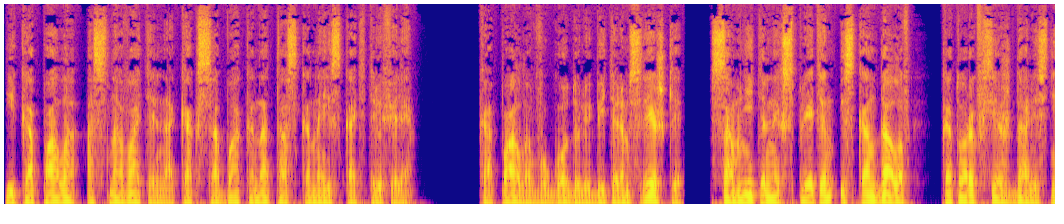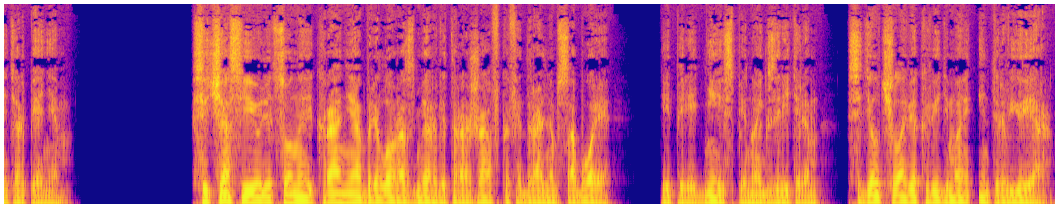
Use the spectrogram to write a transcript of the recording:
И копала основательно, как собака, натасканная искать трюфели. Копала в угоду любителям слежки, сомнительных сплетен и скандалов, которых все ждали с нетерпением. Сейчас ее лицо на экране обрело размер витража в кафедральном соборе, и перед ней, спиной к зрителям, сидел человек, видимо, интервьюер.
